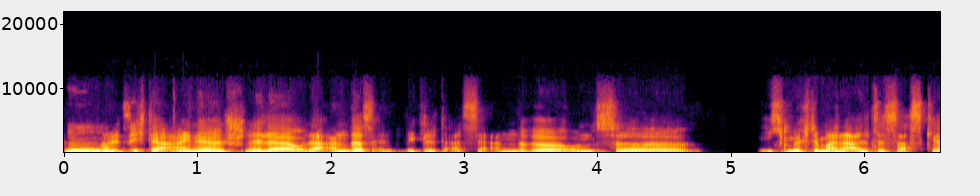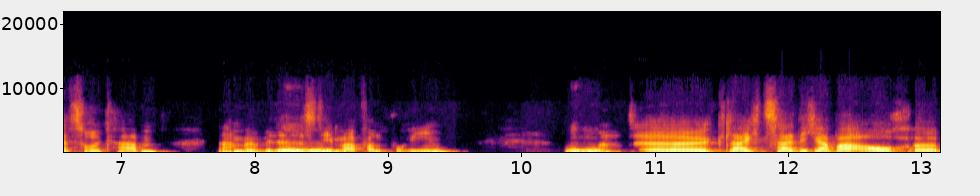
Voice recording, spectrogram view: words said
mhm. weil sich der eine schneller oder anders entwickelt als der andere. Und äh, ich möchte meine alte Saskia zurückhaben. Da haben wir wieder mhm. das Thema von vorhin. Mhm. Und äh, gleichzeitig aber auch, äh,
